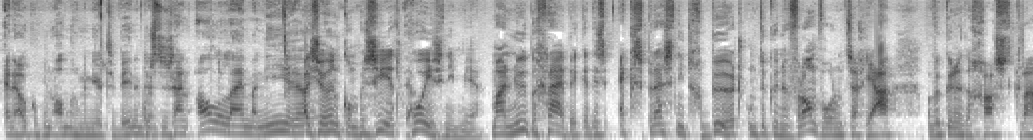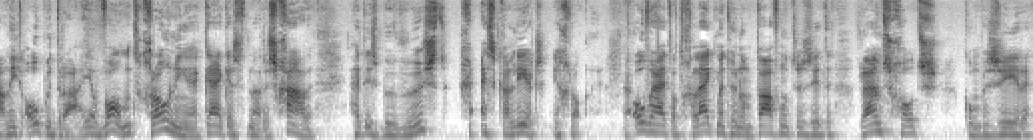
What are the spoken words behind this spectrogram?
En ook op een andere manier te winnen. Dus er zijn allerlei manieren. Als je hun compenseert, hoor je ze niet meer. Maar nu begrijp ik, het is expres niet gebeurd om te kunnen verantwoorden. Om te zeggen, ja, maar we kunnen de gaskraan niet opendraaien. Want Groningen, kijk eens naar de schade. Het is bewust geëscaleerd in Groningen. De overheid had gelijk met hun om tafel moeten zitten. Ruimschoots compenseren.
